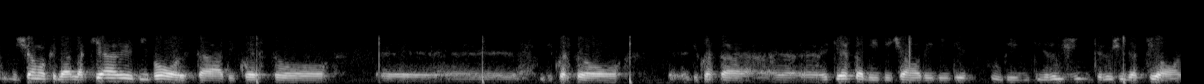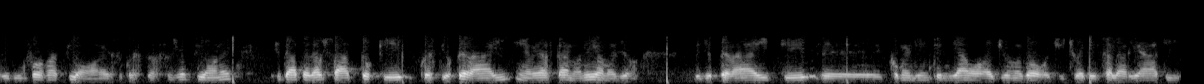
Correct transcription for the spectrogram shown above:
diciamo che la, la chiave di volta di, questo, eh, di, questo, eh, di questa eh, richiesta di, diciamo, di, di, di, delucidazione, di informazione su questa associazione è data dal fatto che questi operai in realtà non erano gli, degli operai che eh, come li intendiamo al giorno d'oggi, cioè dei salariati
